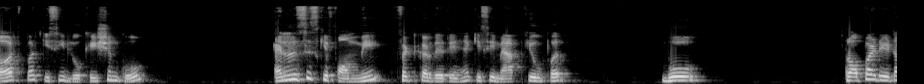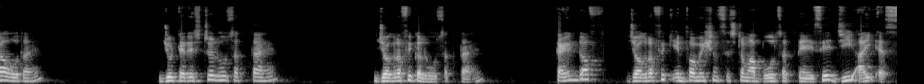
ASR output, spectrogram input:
अर्थ पर किसी लोकेशन को एनालिसिस के फॉर्म में फिट कर देते हैं, किसी मैप के ऊपर। वो प्रॉपर डेटा होता है, जो टेरेस्ट्रियल हो सकता है जोग्राफिकल हो सकता है। Kind of geographic information system आप बोल सकते हैं इसे G I S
